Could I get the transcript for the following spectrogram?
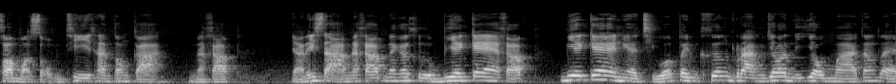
ความเหมาะสมที่ท่านต้องการนะครับ อย่างที่3นะครับนั่นก็คือเบี้ยแก้ครับ เบี้ยแก้เนี่ยถือว่าเป็นเครื่องรางยอดนิยมมาตั้งแต่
